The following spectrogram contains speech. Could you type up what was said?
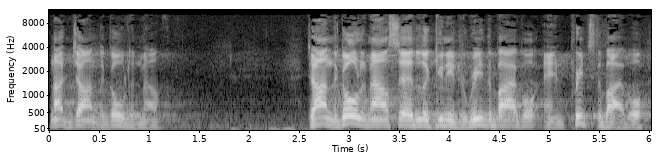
not John the Golden Mouth. John the Golden Mouth said, Look, you need to read the Bible and preach the Bible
